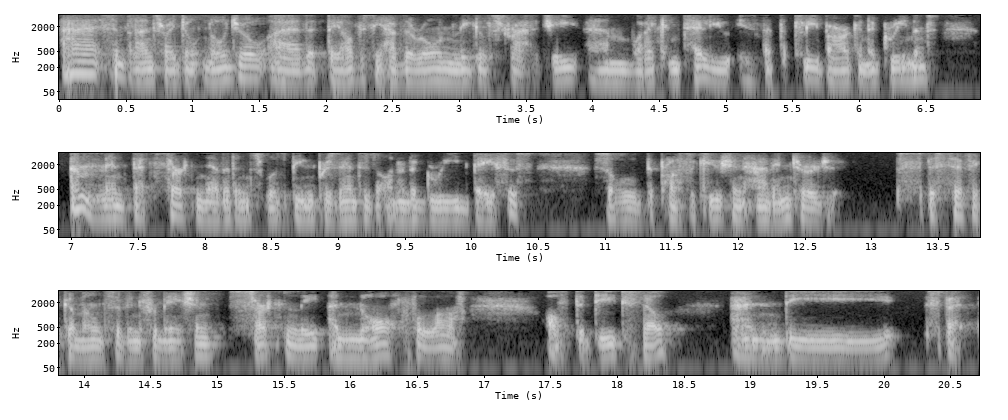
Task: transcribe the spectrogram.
Uh, simple answer, I don't know, Joe. Uh, that they obviously have their own legal strategy. Um, what I can tell you is that the plea bargain agreement meant that certain evidence was being presented on an agreed basis. So the prosecution have entered specific amounts of information, certainly an awful lot of the detail and the spe-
